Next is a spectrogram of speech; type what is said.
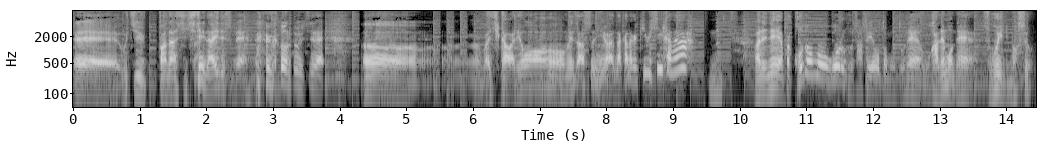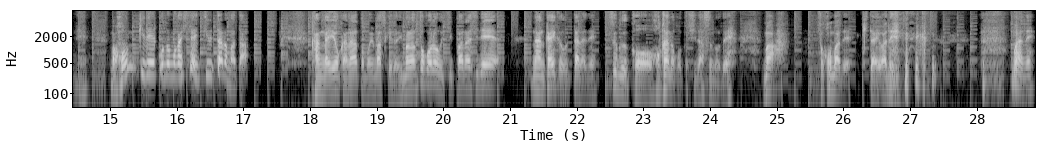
えー、打ちっぱなししてないですね。ゴルフしてない。うーん。まあ、石川遼を目指すにはなかなか厳しいかな。うん、あれね、やっぱ子供をゴルフさせようと思うとね、お金もね、すごいいりますよね。まあ、本気で子供がしたいって言ったらまた考えようかなと思いますけど、今のところ打ちっぱなしで何回か打ったらね、すぐこう他のことしだすので、まあ、そこまで期待はできないかな。まあね、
